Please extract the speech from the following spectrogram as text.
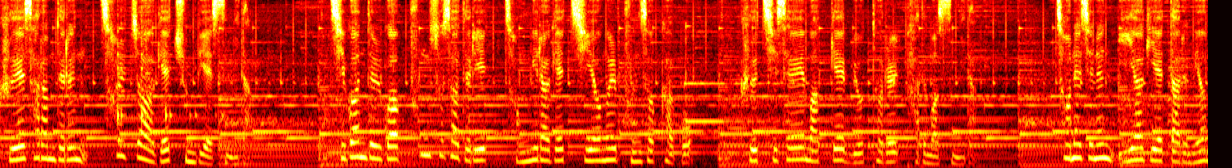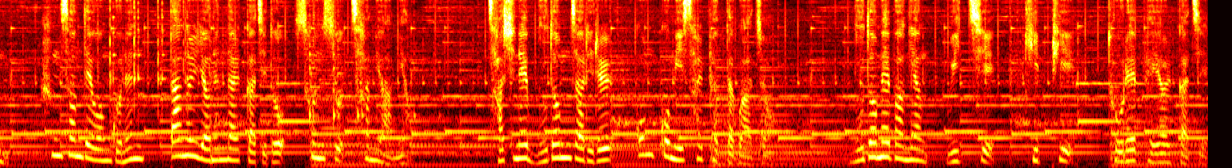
그의 사람들은 철저하게 준비했습니다. 직관들과 풍수사들이 정밀하게 지형을 분석하고 그 지세에 맞게 묘터를 다듬었습니다. 전해지는 이야기에 따르면 흥선대원군은 땅을 여는 날까지도 손수 참여하며 자신의 무덤 자리를 꼼꼼히 살폈다고 하죠. 무덤의 방향, 위치, 깊이, 돌의 배열까지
